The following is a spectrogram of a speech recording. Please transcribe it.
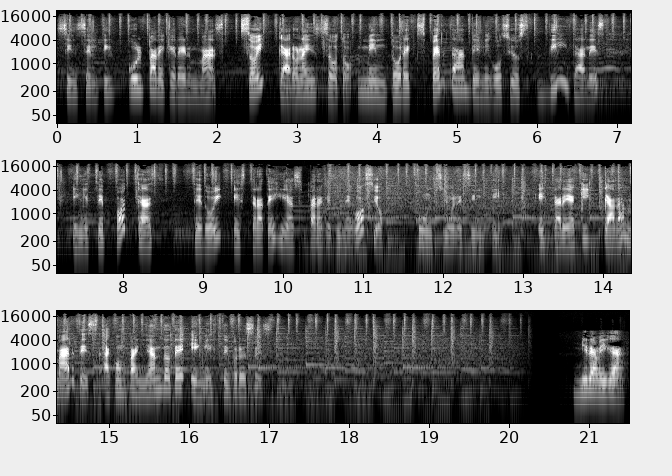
sin sentir culpa de querer más. Soy Caroline Soto, mentora experta de negocios digitales. En este podcast te doy estrategias para que tu negocio funcione sin ti. Estaré aquí cada martes acompañándote en este proceso. Mira amiga,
